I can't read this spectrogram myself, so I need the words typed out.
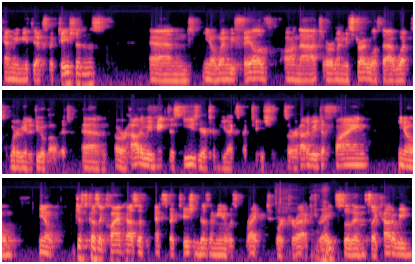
can we meet the expectations and you know when we fail on that or when we struggle with that what what are we going to do about it? And or how do we make this easier to meet expectations? Or how do we define you know you know just because a client has an expectation doesn't mean it was right or correct right? So then it's like how do we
